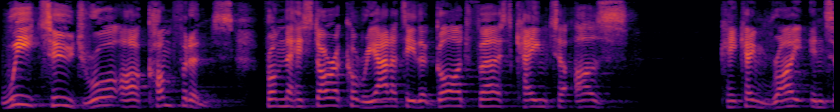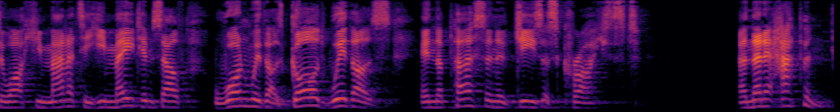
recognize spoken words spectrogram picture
we too draw our confidence from the historical reality that God first came to us. He came right into our humanity. He made himself one with us, God with us in the person of Jesus Christ. And then it happened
